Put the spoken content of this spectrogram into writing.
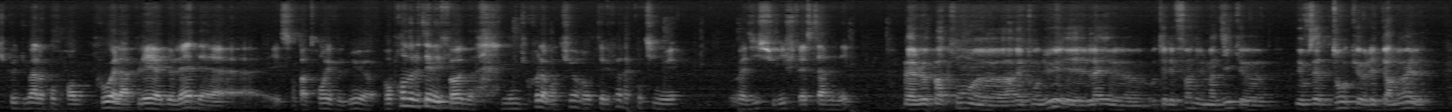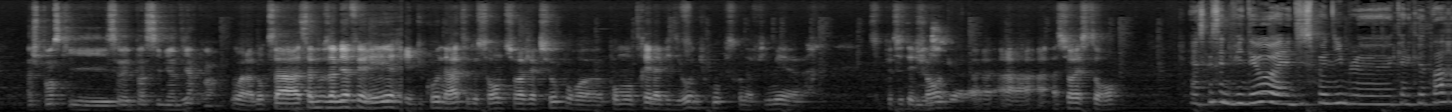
petit peu du mal à comprendre. Du coup, elle a appelé de l'aide euh, et son patron est venu euh, reprendre le téléphone. Donc, du coup, l'aventure au téléphone a continué. Vas-y, Sully, je te laisse terminer. Ben, le patron euh, a répondu et là, au téléphone, il m'indique Mais vous êtes donc les Pères Noël? Ah, je pense qu'il ne savait pas si bien dire. Quoi. Voilà, donc ça, ça nous a bien fait rire et du coup on a hâte de se rendre sur Ajaccio pour, pour montrer la vidéo, du coup, parce qu'on a filmé petit échange à, ce restaurant. Est-ce que cette vidéo elle est disponible quelque part?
